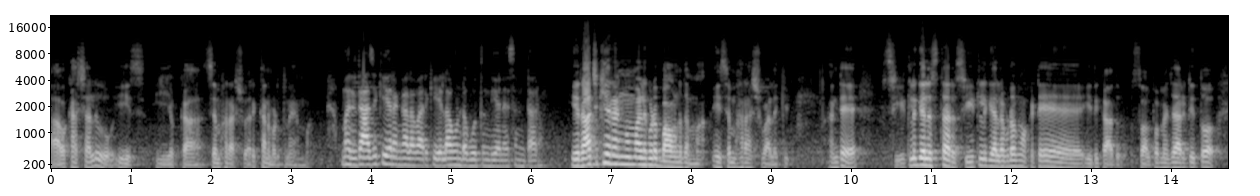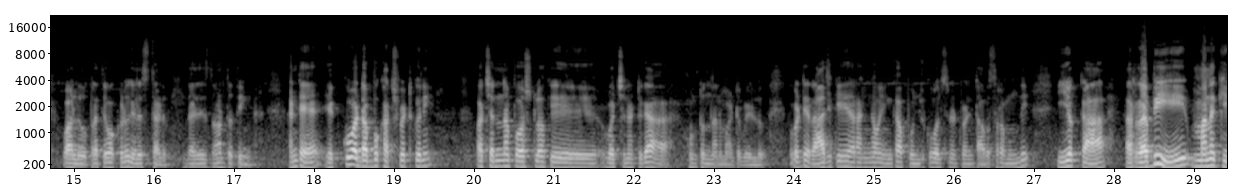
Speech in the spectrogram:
అవకాశాలు ఈ ఈ యొక్క సింహరాశి వారికి కనబడుతున్నాయమ్మా. మరి రాజకీయ రంగాల వారికి ఎలా ఉండబోతుంది అనేసి అంటారు? ఈ రాజకీయ రంగం వాళ్ళు కూడా బాగుండదమ్మా ఈ సింహరాశి వాళ్ళకి. అంటే సీట్లు గెలుస్తారు సీట్లు గెలవడం ఒకటే ఇది కాదు. స్వల్ప మెజారిటీతో వాళ్ళు ప్రతి ఒక్కడు గెలుస్తాడు. That is not the thing అంటే ఎక్కువ డబ్బు ఖర్చు పెట్టుకుని ఒక చిన్న పోస్ట్లోకి వచ్చినట్టుగా ఉంటుందన్నమాట వీళ్ళు. కాబట్టి రాజకీయ రంగం ఇంకా పుంజుకోవాల్సినటువంటి అవసరం ఉంది. ఈ యొక్క రవి మనకి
